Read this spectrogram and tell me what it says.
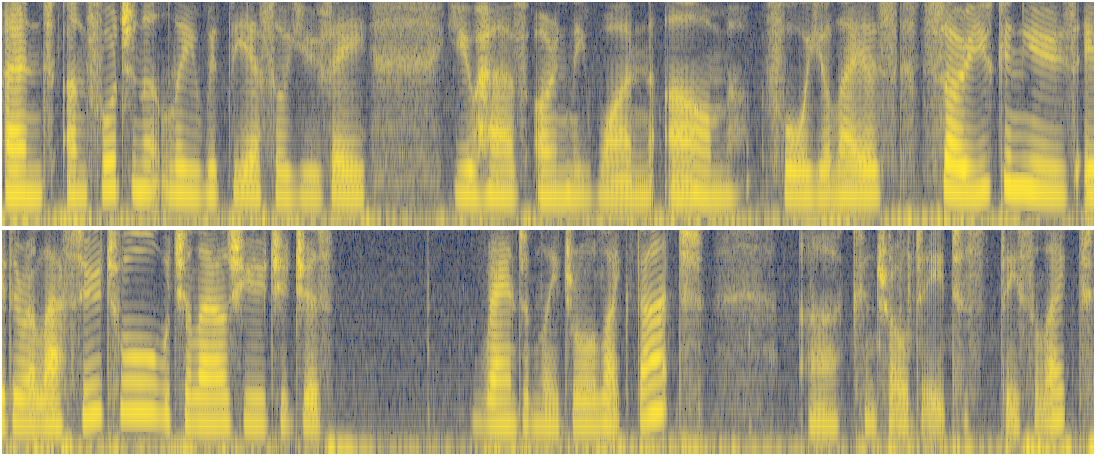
And unfortunately with the SLUV, you have only one arm for your layers. So you can use either a lasso tool, which allows you to just randomly draw like that. Uh, Control D to deselect.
